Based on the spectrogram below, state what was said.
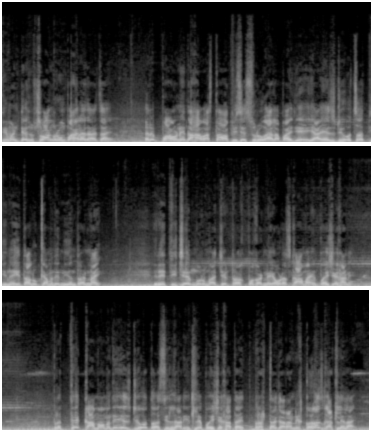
ती म्हणते स्ट्रॉंग रूम पाहायला जायचं आहे. अरे पावणे दहा वाजता ऑफिसेस सुरू व्हायला पाहिजे. या एस डी ओचं तीनही तालुक्यामध्ये नियंत्रण नाही. रेतीचे मुरमाचे ट्रक पकडणे एवढंच काम आहे पैसे खाणे. प्रत्येक कामामध्ये एस डी ओ तहसीलदार इथले पैसे खात आहेत. भ्रष्टाचाराने कळस गाठलेला आहे.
